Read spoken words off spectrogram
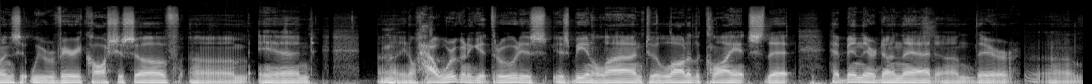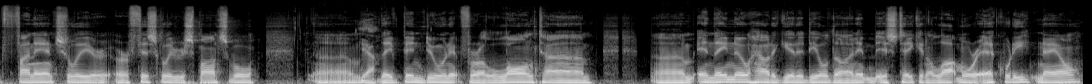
ones that we were very cautious of, um, and. Uh, you know how we're going to get through it is is being aligned to a lot of the clients that have been there, done that. Um, they're um, financially or, or fiscally responsible. Um, Yeah. they've been doing it for a long time, um, and they know how to get a deal done. It, it's taken a lot more equity now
